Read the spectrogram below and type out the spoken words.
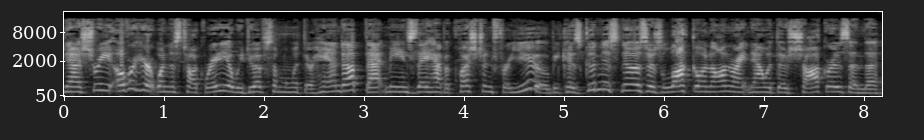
Now, Sri, over here at Oneness Talk Radio, we do have someone with their hand up. That means they have a question for you because goodness knows there's a lot going on right now with those chakras and the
